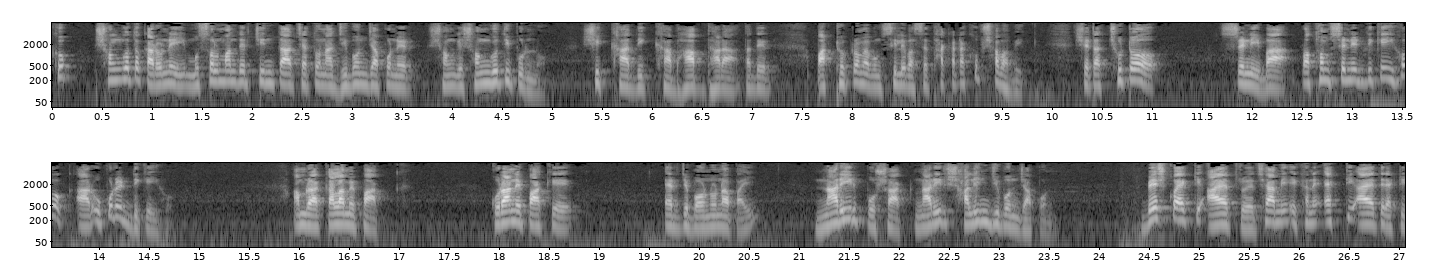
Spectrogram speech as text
খুব সঙ্গত কারণেই মুসলমানদের চিন্তা, চেতনা, জীবনযাপনের সঙ্গে সঙ্গতিপূর্ণ। শিক্ষা, দীক্ষা, ভাবধারা, তাদের পাঠ্যক্রম এবং সিলেবাসে থাকাটা খুব স্বাভাবিক। সেটা ছোট শ্রেণি বা প্রথম শ্রেণির দিকেই হোক আর উপরের দিকেই হোক। আমরা কালামে পাক, কোরআনে পাকে এর যে বর্ণনা পাই, নারীর পোশাক, নারীর শালীন জীবন যাপন বেশ কয়েকটি আয়াত রয়েছে, আমি এখানে একটি আয়াতের একটি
